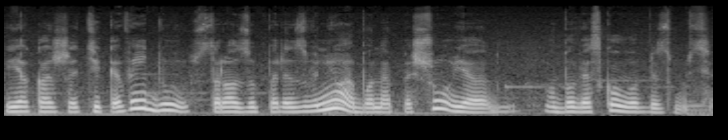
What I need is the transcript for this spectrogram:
Я каже, тільки вийду, одразу перезвоню або напишу, я обов'язково обізвуся.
